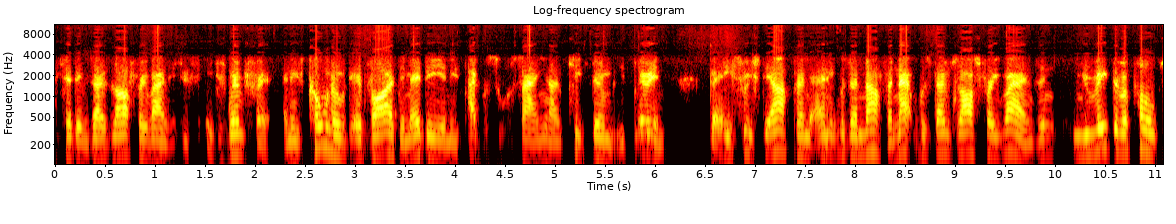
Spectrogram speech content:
He said it was those last three rounds, he just, he just went for it. And his corner advised him, Eddie and his dad was sort of saying, you know, keep doing what you're doing. But he switched it up and, and it was enough. And that was those last three rounds. And you read the reports,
